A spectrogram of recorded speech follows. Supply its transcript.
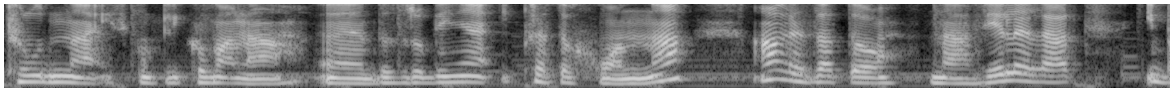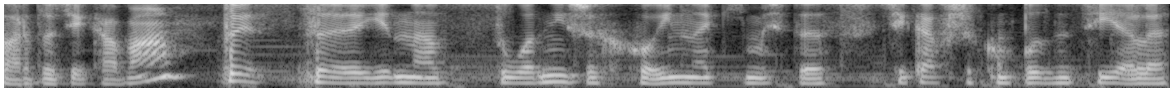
trudna i skomplikowana e, do zrobienia i pracochłonna, ale za to na wiele lat i bardzo ciekawa. To jest e, jedna z ładniejszych choinek i myślę z ciekawszych kompozycji, ale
